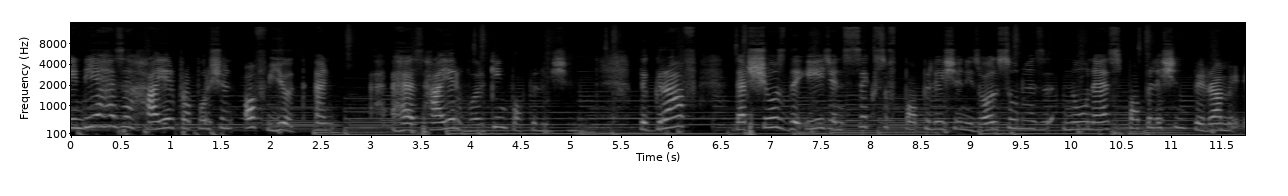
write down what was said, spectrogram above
India has a higher proportion of youth and has higher working population. The graph that shows the age and sex of population is also known as, known as population pyramid.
